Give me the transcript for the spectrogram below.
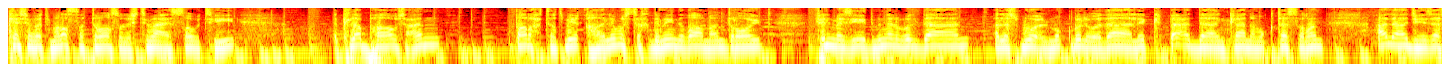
كشفت منصة التواصل الاجتماعي الصوتي كلب هاوس عن طرح تطبيقها لمستخدمي نظام أندرويد في المزيد من البلدان الأسبوع المقبل وذلك بعد أن كان مقتصرا على أجهزة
